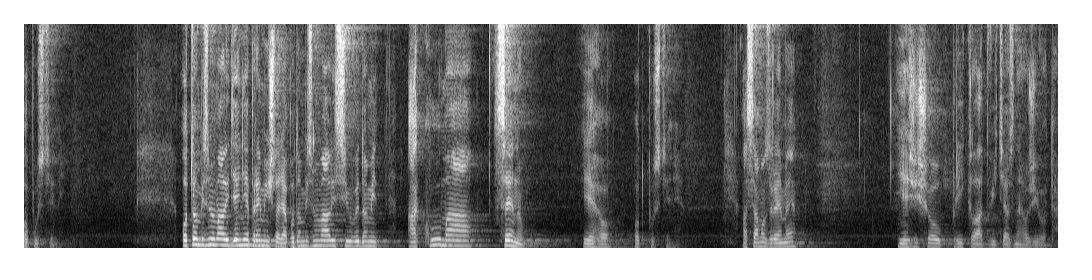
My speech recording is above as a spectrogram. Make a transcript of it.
opustený. O tom by sme mali denne premýšľať a potom by sme mali si uvedomiť, akú má cenu jeho odpustenie. A samozrejme, Ježišov príklad víťazného života.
